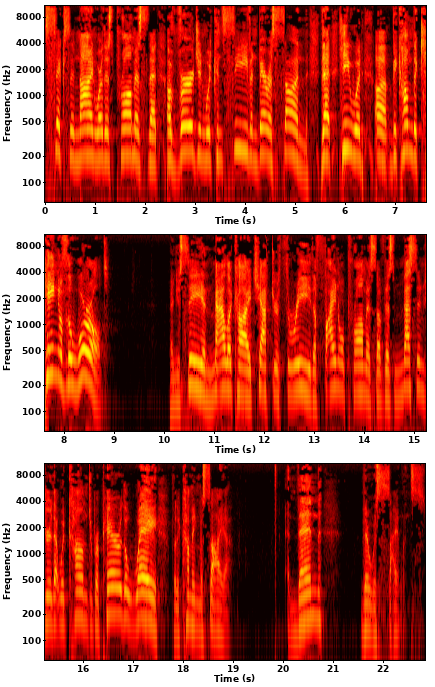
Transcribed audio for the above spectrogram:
6 and 9 where this promise that a virgin would conceive and bear a son, that he would uh, become the king of the world. And you see in Malachi chapter 3 the final promise of this messenger that would come to prepare the way for the coming Messiah. And then there was silence.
